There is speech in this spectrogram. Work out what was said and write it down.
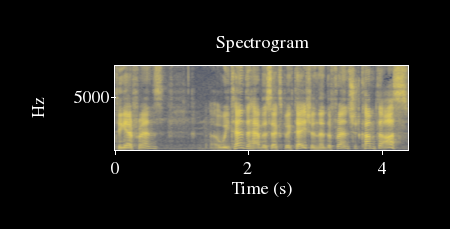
to get friends? Uh, we tend to have this expectation that the friends should come to us.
